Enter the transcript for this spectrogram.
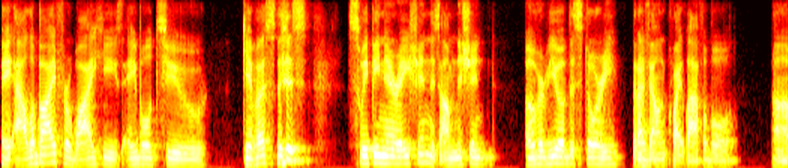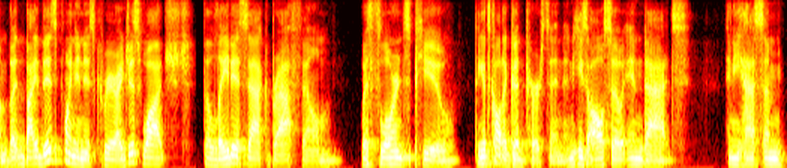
a alibi for why he's able to give us this sweeping narration, this omniscient overview of the story that mm I found quite laughable. Um, but by this point in his career, I just watched the latest Zach Braff film with Florence Pugh. I think it's called A Good Person. And he's also in that. And he has some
